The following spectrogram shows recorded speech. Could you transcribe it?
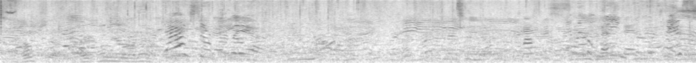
I hope so. One out. That's the player. Mom, this is one of the best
